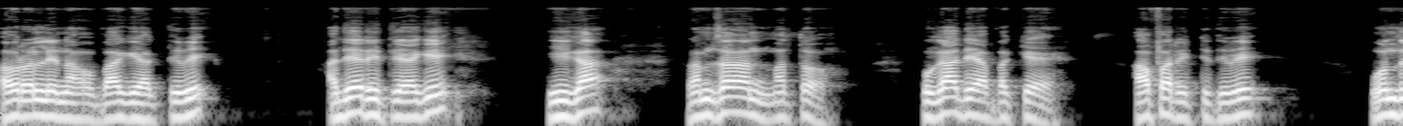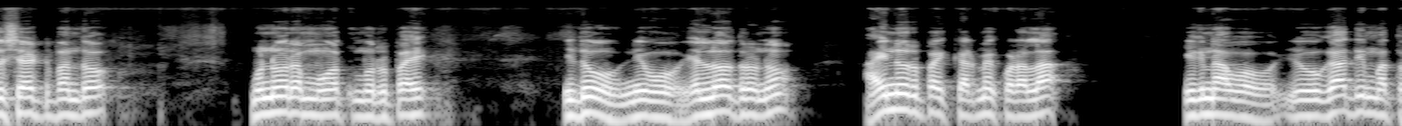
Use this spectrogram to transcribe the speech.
ಅವರಲ್ಲಿ ನಾವು ಭಾಗಿಯಾಗ್ತೀವಿ. ಅದೇ ರೀತಿಯಾಗಿ ಈಗ ರಂಜಾನ್ ಮತ್ತು ಉಗಾದಿ ಹಬ್ಬಕ್ಕೆ ಆಫರ್ ಇಟ್ಟಿದ್ದೀವಿ. ಒಂದು ಶರ್ಟ್ ಬಂದು ಮುನ್ನೂರ ಮೂವತ್ತ್ಮೂರು ರೂಪಾಯಿ. ಇದು ನೀವು ಎಲ್ಲೋದ್ರೂ ಐನೂರು ರೂಪಾಯಿ ಕಡಿಮೆ ಕೊಡಲ್ಲ. ಈಗ ನಾವು ಈ ಯುಗಾದಿ ಮತ್ತು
